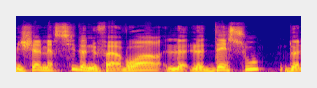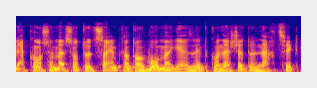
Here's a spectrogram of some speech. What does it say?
Michel, merci de nous faire voir le, dessous de la consommation toute simple quand on va au magasin puis qu'on achète un article.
